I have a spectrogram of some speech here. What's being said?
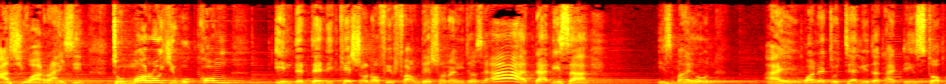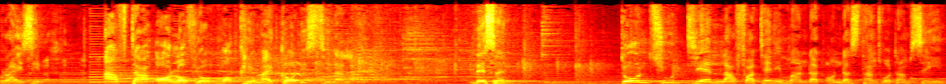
as you are rising. Tomorrow he will come in the dedication of a foundation and you just say ah that is a is my own. I wanted to tell you that i didn't stop rising after all of your mockery my God is still alive. Listen don't you dare laugh at any man that understands what I'm saying.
